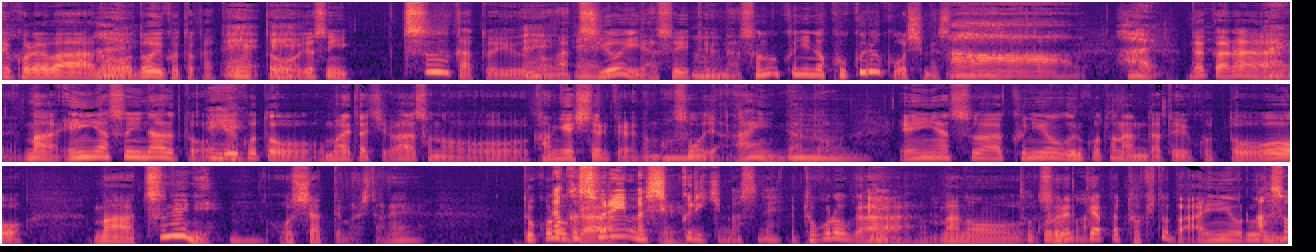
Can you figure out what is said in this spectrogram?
えこれはあの、はい、どういうことかというと、えー、要するに通貨というのが強い安いというのは、その国の国力を示すものなんだと。はい、だから、はい、まあ、円安になるということをお前たちはその歓迎してるけれども、そうじゃないんだと、うん、円安は国を売ることなんだということを、まあ、常におっしゃってましたね。ところがそれ今しっくりきますね。ところが、ええ、まあ、あのそれってやっぱり時と場合によるんです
